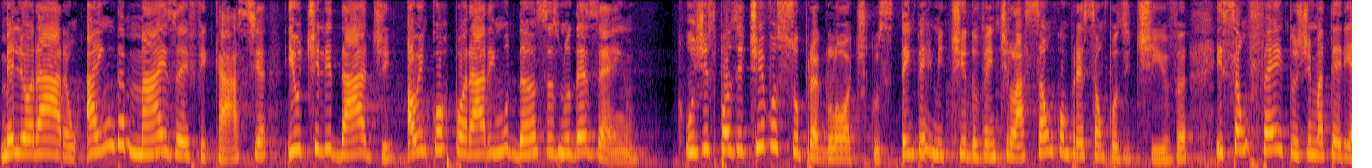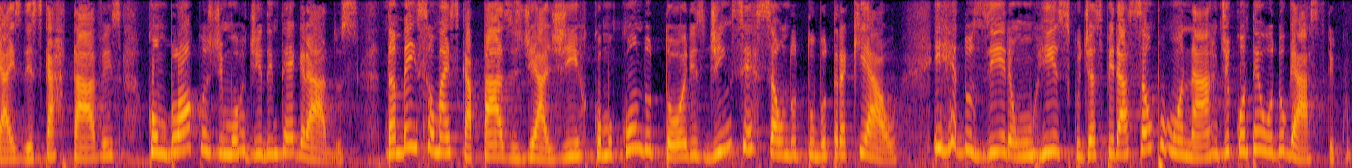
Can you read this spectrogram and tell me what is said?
melhoraram ainda mais a eficácia e utilidade ao incorporarem mudanças no desenho. Os dispositivos supraglóticos têm permitido ventilação com pressão positiva e são feitos de materiais descartáveis com blocos de mordida integrados. Também são mais capazes de agir como condutores de inserção do tubo traqueal e reduziram o risco de aspiração pulmonar de conteúdo gástrico.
